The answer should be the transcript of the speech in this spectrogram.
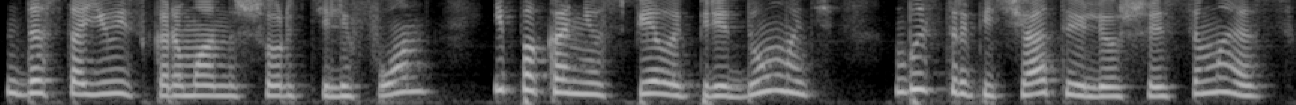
Достаю из кармана шорт телефон и пока не успела передумать, быстро печатаю Лёше СМС.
